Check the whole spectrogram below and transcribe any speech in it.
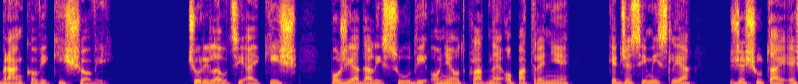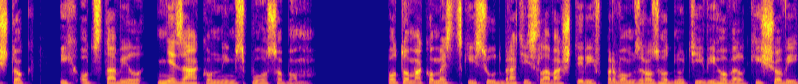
Brankovi Kišovi. Čurilovci aj Kiš požiadali súdy o neodkladné opatrenie, keďže si myslia, že Šutaj Eštok ich odstavil nezákonným spôsobom. Potom ako Mestský súd Bratislava 4 v prvom z rozhodnutí vyhovel Kišovi,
